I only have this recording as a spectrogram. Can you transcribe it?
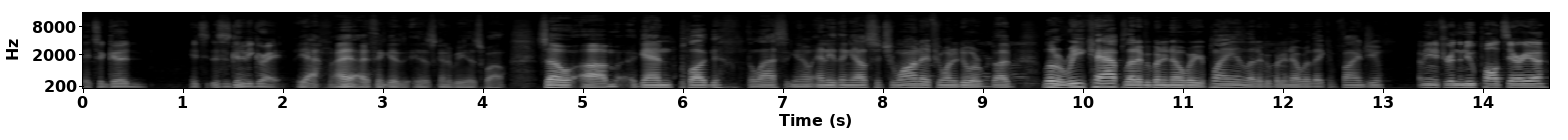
it's a good it's this is going to be great. Yeah, I, I think it is going to be as well. So, um, again, plug the last, you know, anything else that you want. If you want to do a, a little recap, let everybody know where you're playing, let everybody know where they can find you. I mean, if you're in the New Paltz area,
